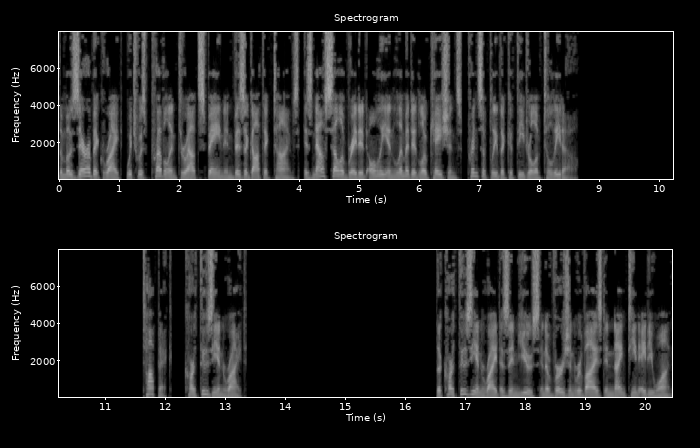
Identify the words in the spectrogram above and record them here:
The Mozarabic Rite, which was prevalent throughout Spain in Visigothic times, is now celebrated only in limited locations, principally the Cathedral of Toledo. Carthusian Rite The Carthusian Rite is in use in a version revised in 1981.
